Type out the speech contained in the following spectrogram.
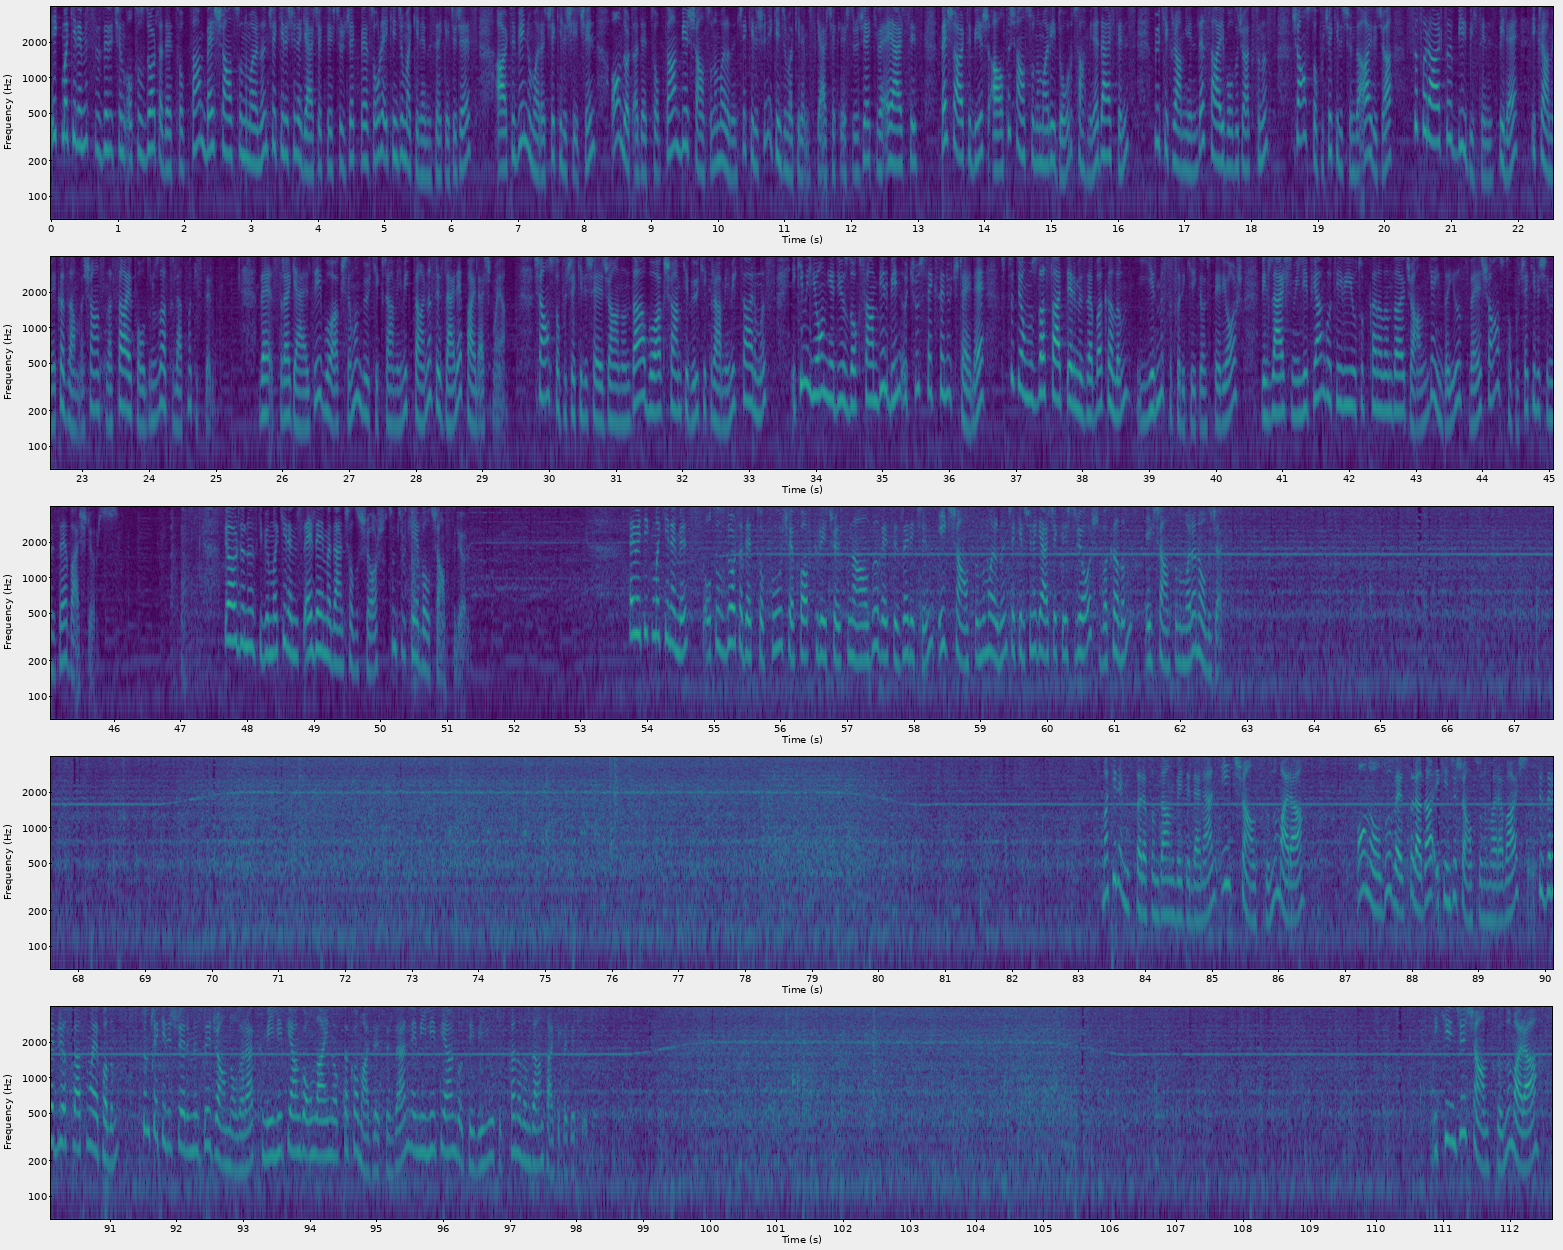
İlk makinemiz sizler için 34 adet toptan 5 şanslı numaranın çekilişini gerçekleştirecek ve sonra ikinci makinemize geçeceğiz. Artı bir numara çekilişi için 14 adet toptan bir şanslı numaranın çekilişini ikinci makinemiz gerçekleştirecek ve eğer siz 5 artı 1 6 şanslı numarayı doğru tahmin ederseniz büyük ikram yerinde sahip olacaksınız. Şans topu çekilişinde ayrıca 0 artı 1 bilseniz bile ikramiye kazanma şansına sahip olduğunuzu hatırlatmak isterim. Ve sıra geldi bu akşamın büyük ikramiye miktarını sizlerle paylaşmaya. Şans topu çekiliş heyecanında bu akşamki büyük ikramiye miktarımız 2 milyon 791 bin 383 TL. Stüdyomuzda saatlerimize bakalım 20.02 gösteriyor. Bizler Milli Piyango TV YouTube kanalında canlı yayındayız ve şans topu çekilişimize başlıyoruz. Gördüğünüz gibi makinemiz el değmeden çalışıyor. Tüm Türkiye'ye bol şans diliyorum. Evet ilk makinemiz 34 adet topu şeffaf küre içerisine aldı ve sizler için ilk şanslı numaranın çekilişini gerçekleştiriyor. Bakalım ilk şanslı numara ne olacak? Makinemiz tarafından belirlenen ilk şanslı numara 10 oldu ve sırada ikinci şanslı numara var. Sizlere bir hatırlatma yapalım. Tüm çekilişlerimizi canlı olarak millipiyangoonline.com adresinden ve Milli Piyango TV YouTube kanalından takip edebilirsiniz. İkinci şansı numara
